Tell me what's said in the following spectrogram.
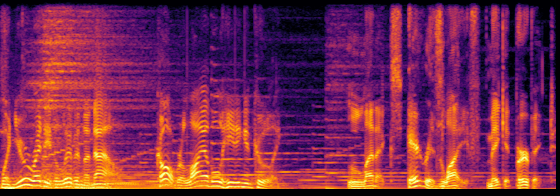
When you're ready to live in the now, call Reliable Heating and Cooling. Lennox, air is life. Make it perfect.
